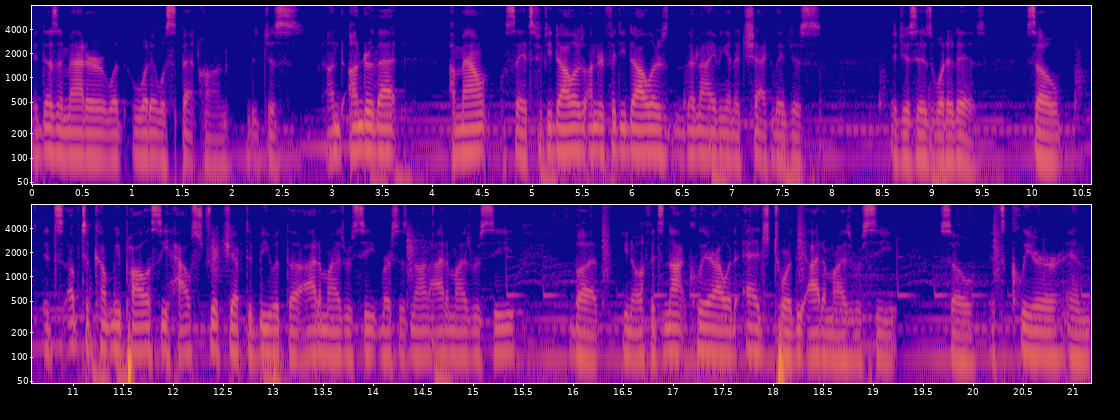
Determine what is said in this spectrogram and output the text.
it doesn't matter what what it was spent on. It just un, under that amount, say it's fifty dollars, under fifty dollars, they're not even gonna check. They just it just is what it is. So it's up to company policy how strict you have to be with the itemized receipt versus non-itemized receipt. But you know, if it's not clear, I would edge toward the itemized receipt, so it's clear and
